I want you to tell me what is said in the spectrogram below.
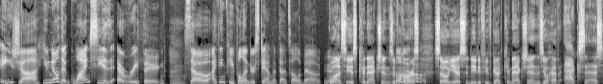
Asia, you know that Guanxi is everything. Mm. So I think people understand what that's all about. Yeah. Guanxi is connections, of course. so, yes, indeed, if you've got connections, you'll have access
